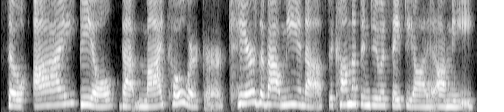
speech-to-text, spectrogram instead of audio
So I feel that my coworker cares about me enough to come up and do a safety audit on me.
